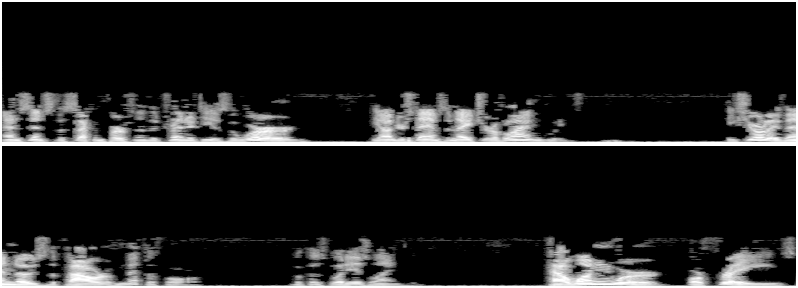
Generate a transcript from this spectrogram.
And since the second person of the Trinity is the Word, he understands the nature of language. He surely then knows the power of metaphor, because what is language? How one word or phrase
